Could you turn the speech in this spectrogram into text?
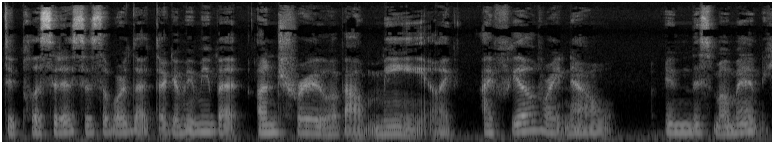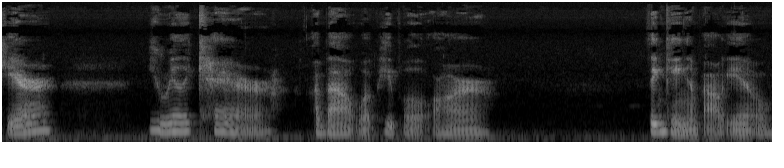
duplicitous is the word that they're giving me, but untrue about me. Like I feel right now in this moment here, you really care about what people are thinking about you.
